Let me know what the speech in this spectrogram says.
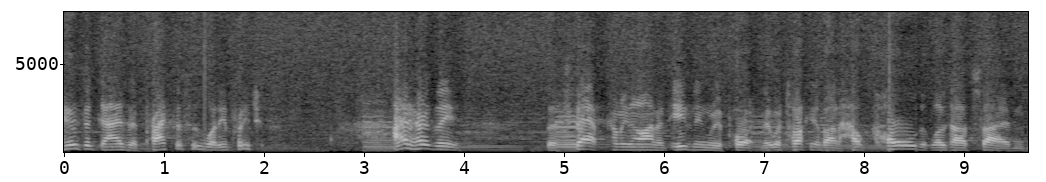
here's a guy that practices what he preaches. I'd heard the, the staff coming on an evening report, and they were talking about how cold it was outside. And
